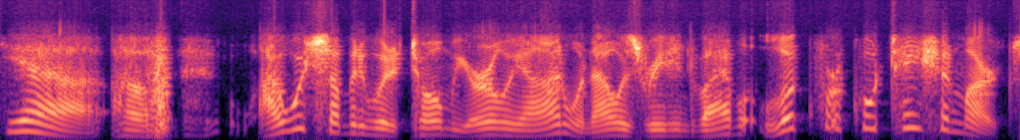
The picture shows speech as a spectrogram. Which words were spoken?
Yeah, uh, I wish somebody would have told me early on when I was reading the Bible. Look for quotation marks.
